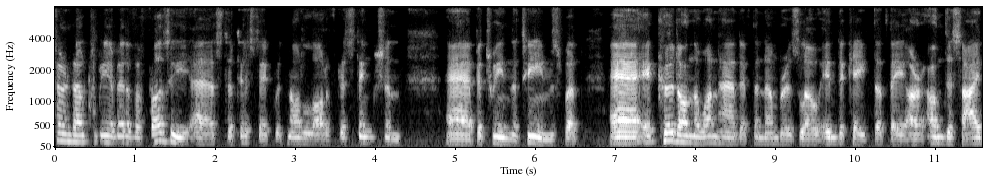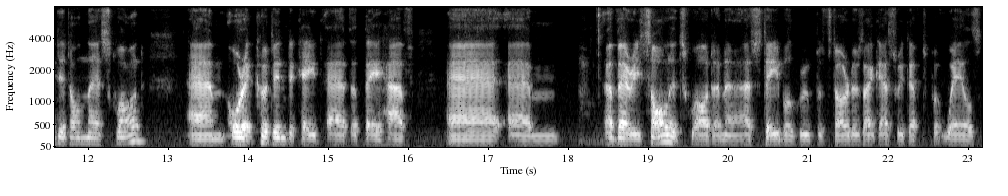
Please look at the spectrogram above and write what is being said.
turned out to be a bit of a fuzzy uh, statistic with not a lot of distinction uh, between the teams. But uh, it could, on the one hand, if the number is low, indicate that they are undecided on their squad, um, or it could indicate uh, that they have uh, um, a very solid squad and a, a, stable group of starters. I guess we'd have to put Wales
